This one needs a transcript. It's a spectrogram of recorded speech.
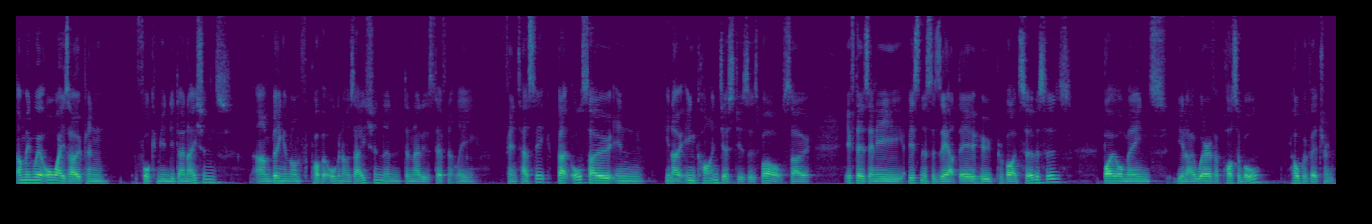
I mean, we're always open for community donations. Um, being a non-for-profit organisation, and that is definitely fantastic. But also in you know in kind gestures as well. So if there's any businesses out there who provide services, by all means, you know wherever possible, help a veteran.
